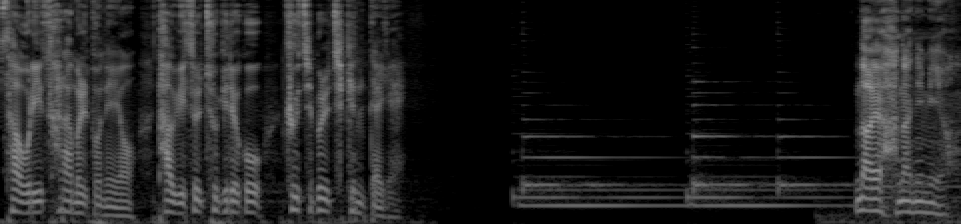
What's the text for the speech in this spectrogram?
사울이 사람을 보내어 다윗을 죽이려고 그 집을 지킨 때에 나의 하나님이여,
